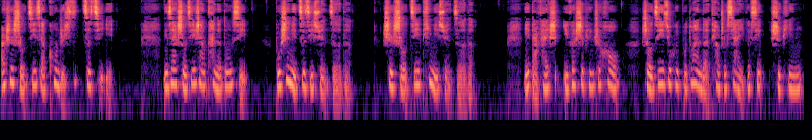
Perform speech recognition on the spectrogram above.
而是手机在控制自自己。你在手机上看的东西，不是你自己选择的，是手机替你选择的。你打开视一个视频之后。手机就会不断的跳出下一个新视频，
